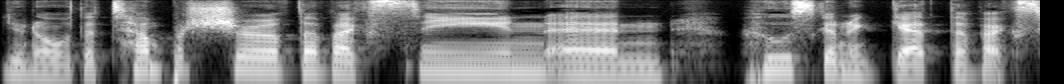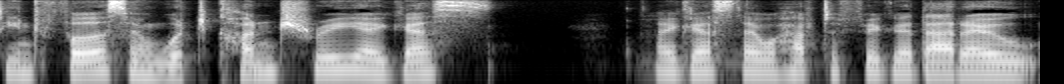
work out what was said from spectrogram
you know the temperature of the vaccine and who's going to get the vaccine first and which country. I guess. I guess they will have to figure that out.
